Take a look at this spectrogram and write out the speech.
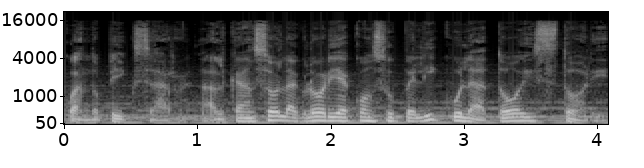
Cuando Pixar alcanzó la gloria con su película Toy Story,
